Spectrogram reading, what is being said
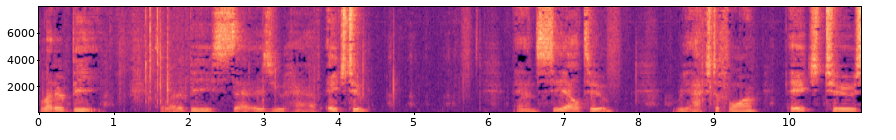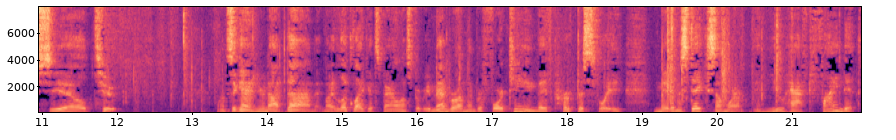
Letter B. So letter B says you have H2 and Cl2 reacts to form H2Cl2. Once again, you're not done. It might look like it's balanced, but remember on number 14, they purposefully made a mistake somewhere, and you have to find it.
